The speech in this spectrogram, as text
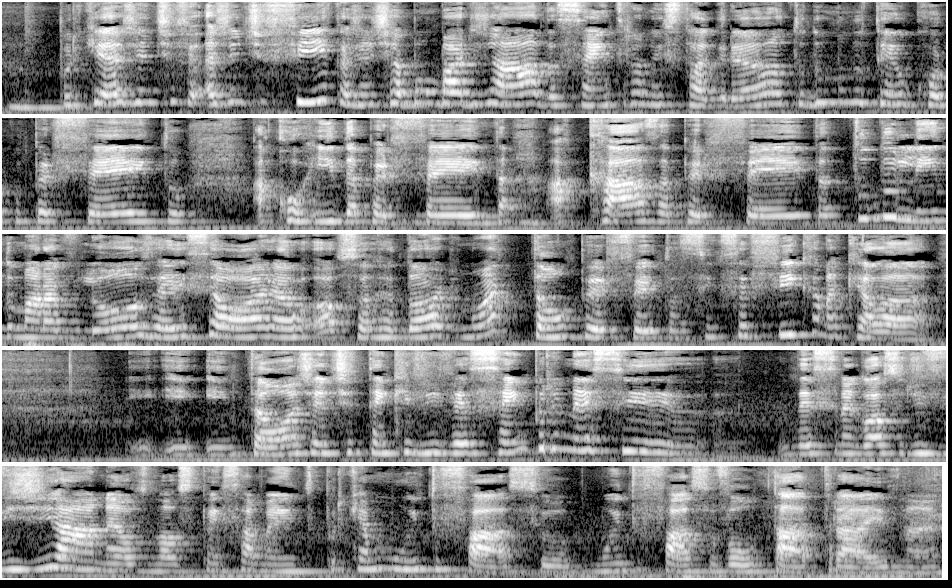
Sim. Porque a gente, a gente fica, a gente é bombardeada. Você entra no Instagram, todo mundo tem o corpo perfeito, a corrida perfeita, a casa perfeita, tudo lindo, maravilhoso. E aí você olha ao seu redor, não é tão perfeito assim, você fica naquela. E, então a gente tem que viver sempre nesse, nesse negócio de vigiar né, os nossos pensamentos, porque é muito fácil, muito fácil voltar atrás, né?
